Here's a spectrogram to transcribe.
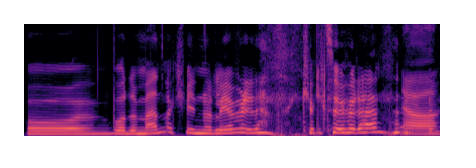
Och både män och kvinnor lever i den kulturen. Ja.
